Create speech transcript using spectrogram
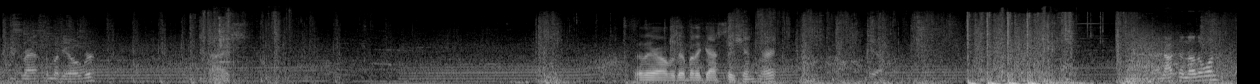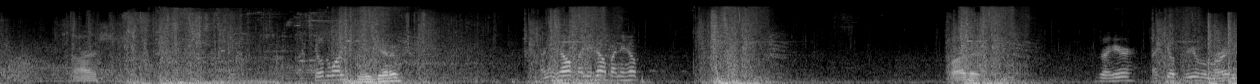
I just ran somebody over. Nice. So they're over there by the gas station, right? Yeah. I knocked another one. Nice. I killed one. Did you get him? I need help. I need help. I need help. Where are they? He's right here. I killed three of them already.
